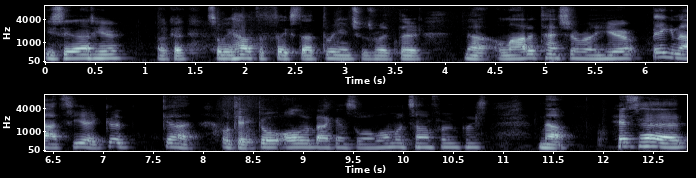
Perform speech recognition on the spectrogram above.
You see that here? Okay, so we have to fix that three inches right there. Now, a lot of tension right here. Big knots here. Good God. Okay, go all the way back against the wall. One more time for me, please. Now, his head,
